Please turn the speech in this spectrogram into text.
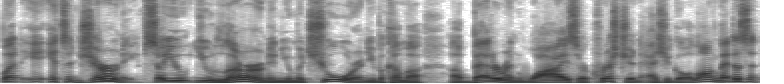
But it's a journey. So you you learn and you mature and you become a, a better and wiser Christian as you go along. That doesn't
